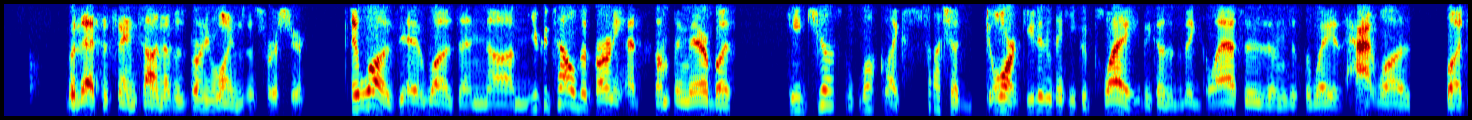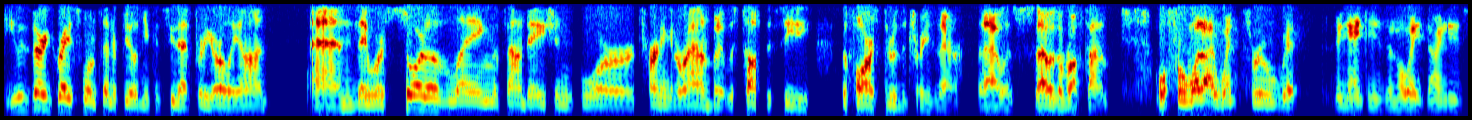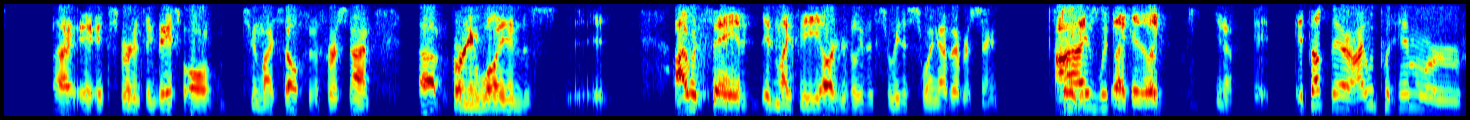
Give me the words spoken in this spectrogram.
But at the same time, that was Bernie Williams' first year. It was, it was, and um, you could tell that Bernie had something there, but he just looked like such a dork. You didn't think he could play because of the big glasses and just the way his hat was. But he was very graceful in center field, and you could see that pretty early on. and they were sort of laying the foundation for turning it around, but it was tough to see the forest through the trees there. That was that was a rough time. Well, for what I went through with the Yankees in the late '90s, uh, experiencing baseball to myself for the first time, uh, Bernie Williams. It, I would say it, it might be arguably the sweetest swing I've ever seen. Sweetest. I would like like you know. It, it's up there. I would put him or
